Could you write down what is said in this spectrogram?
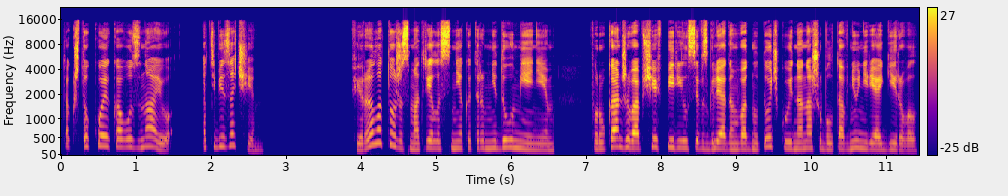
так что кое-кого знаю. А тебе зачем? Фирелла тоже смотрела с некоторым недоумением. Фарукан же вообще вперился взглядом в одну точку и на нашу болтовню не реагировал.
